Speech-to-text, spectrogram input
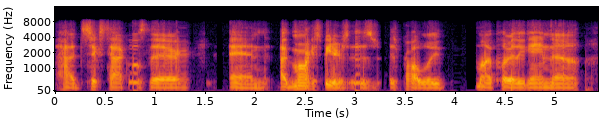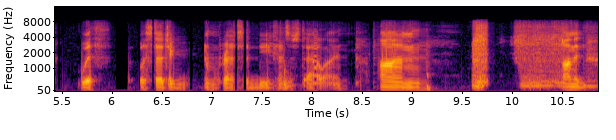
had six tackles there, and uh, Marcus Peters is, is probably my player of the game though, with with such an impressive defensive stat line. On on the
